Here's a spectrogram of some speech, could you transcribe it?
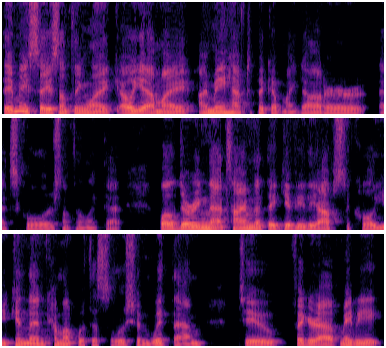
They may say something like oh yeah my i may have to pick up my daughter at school or something like that. Well during that time that they give you the obstacle you can then come up with a solution with them to figure out maybe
